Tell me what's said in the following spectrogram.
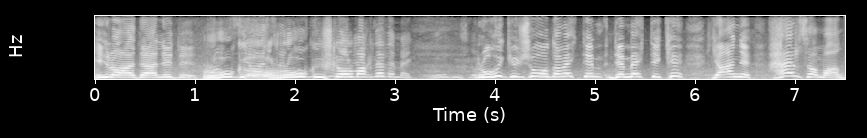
iradelidir. Ruhu, ruhu güçlü olmak ne demek? Ruhu güçlü olmak. Ruhu güçlü o demek dem- demekti ki yani her zaman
